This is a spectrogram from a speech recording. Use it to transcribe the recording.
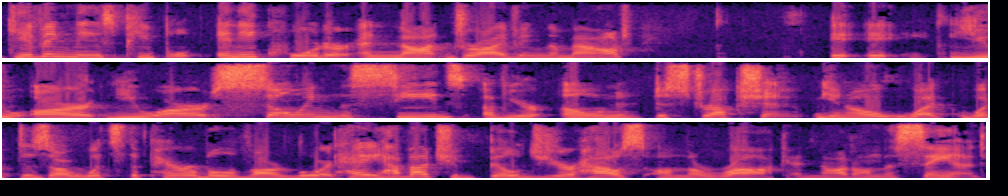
giving these people any quarter and not driving them out, it, it, you are you are sowing the seeds of your own destruction. You know what what does our what's the parable of our Lord? Hey, how about you build your house on the rock and not on the sand?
